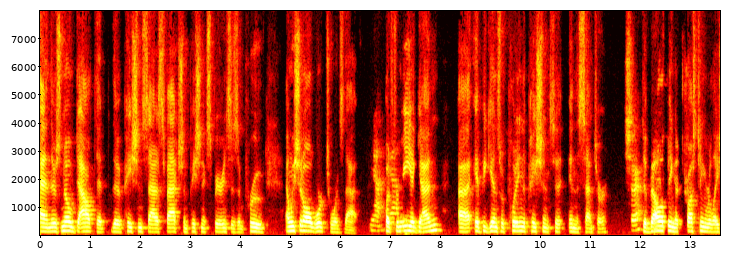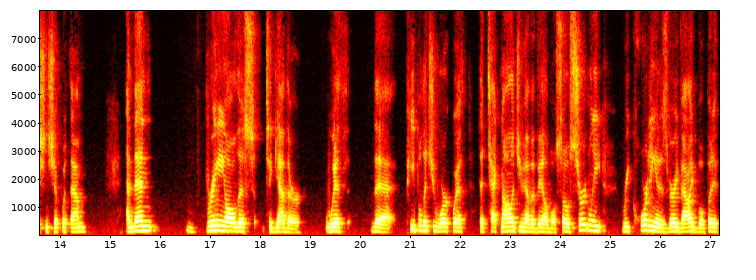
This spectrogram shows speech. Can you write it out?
and there's no doubt that the patient satisfaction, patient experience is improved. And we should all work towards that. Yeah. But yeah. for me, again, uh, it begins with putting the patient in the center, sure. developing a trusting relationship with them, and then bringing all this together with the people that you work with, the technology you have available. So, certainly, recording it is very valuable. But if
